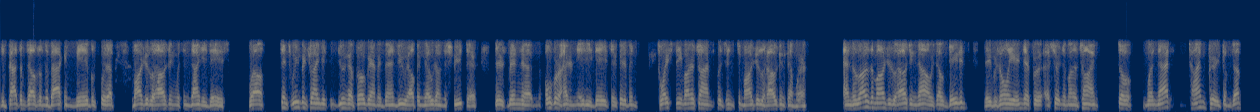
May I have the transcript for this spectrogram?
they pat themselves on the back and be able to put up modular housing within 90 days. Well, since we've been trying to doing a program at Vandu, helping out on the street there, there's been uh, over 180 days. There could have been twice the amount of time to put into modular housing somewhere. And a lot of the modular housing now is outdated they was only in there for a certain amount of time. So when that time period comes up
